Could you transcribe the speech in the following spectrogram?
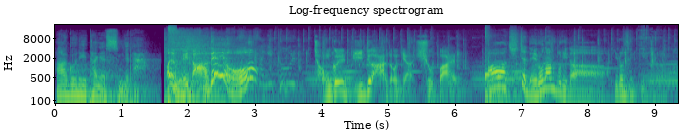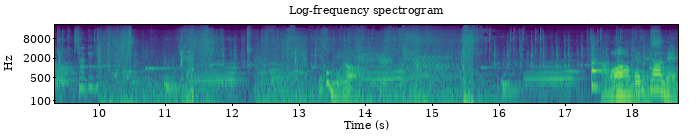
아군이 당했습니다. 아니 왜 나대요? 정글 미드 안 오냐 슈발. 아 진짜 내로남불이다 이런 새끼들은 적에게 이건 뭐야 와 꽁패하네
